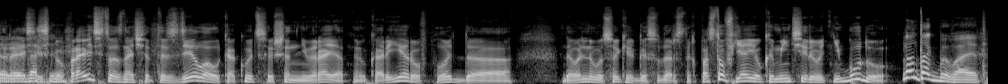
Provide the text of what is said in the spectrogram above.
э, российского правительства, значит, сделал какую-то совершенно невероятную карьеру, вплоть до довольно высоких государственных постов. Я ее комментировать не буду, Ну, так бывает.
